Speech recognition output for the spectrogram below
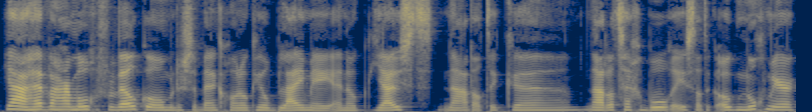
ja, hebben we haar mogen verwelkomen. Dus daar ben ik gewoon ook heel blij mee. En ook juist nadat, ik, uh, nadat zij geboren is, dat ik ook nog meer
